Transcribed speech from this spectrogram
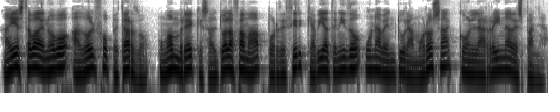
Ahí estaba de nuevo Adolfo Petardo, un hombre que saltó a la fama por decir que había tenido una aventura amorosa con la reina de España.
